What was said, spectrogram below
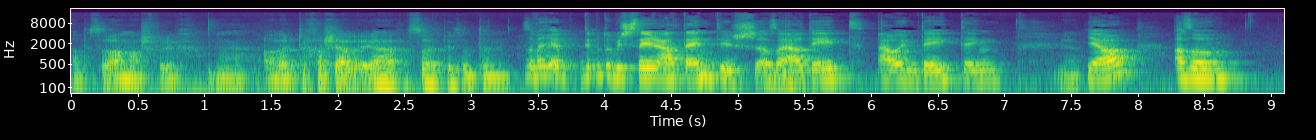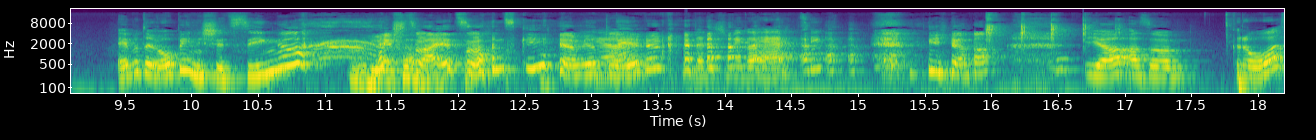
Aber so Anmachsprüche, ne. Aber da kannst du auch, ja, einfach so etwas und dann, Also, du bist sehr authentisch, also auch dort, auch im Dating. ja. Ja, also eben der Robin ist jetzt Single, er ist 22, er wird Ja, Lehrer. das ist mega herzig. ja. ja, also Gross.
